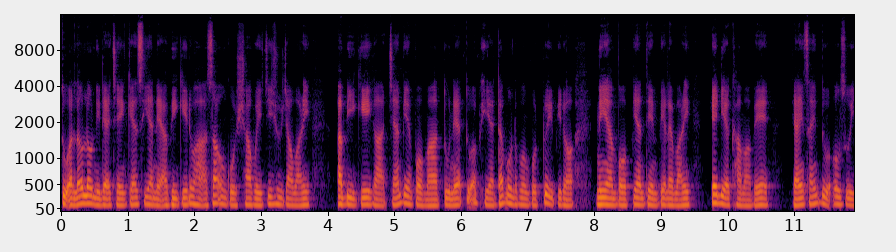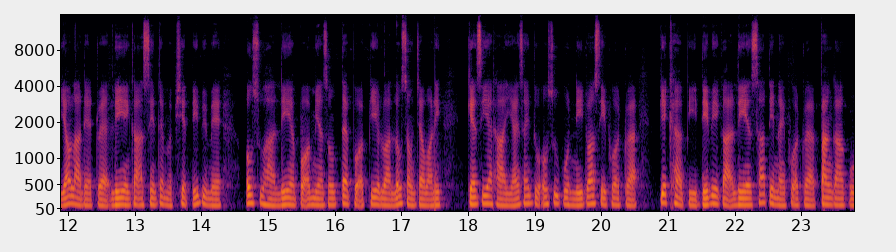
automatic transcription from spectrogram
သူအလုပ်လုပ်နေတဲ့အချိန်ကက်ဆီယက်နဲ့အဘီကေတို့ဟာအဆောက်အုံကိုရှာဖွေကြည့်ရှုကြပါရီအဘီကေကချမ်းပီယံပေါ်မှာသူနဲ့သူ့အဖေရဲ့ဓာတ်ပုံတစ်ပုံကိုတွေ့ပြီးတော့နေရန်ပေါ်ပြန်တင်ပေးလိုက်ပါရီအဲ့ဒီအခါမှာပဲရိုင်းဆိုင်သူအုပ်စုရောက်လာတဲ့အတွက်လေရင်ကအစင်သက်မဖြစ်သေးပေမဲ့အအုပ်စုဟာလေယာဉ်ပေါ်အမြန်ဆုံးတက်ဖို့အပြေအလွှာလှုံ့ဆော်ကြပါသည်ကယ်စီယတ်ဟာရိုင်းဆိုင်သူအုပ်စုကိုနေတွားစေဖို့အတွက်ပြစ်ခတ်ပြီးဒေးဗစ်ကလေယာဉ်စတင်နိုင်ဖို့အတွက်ပန်ကာကို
